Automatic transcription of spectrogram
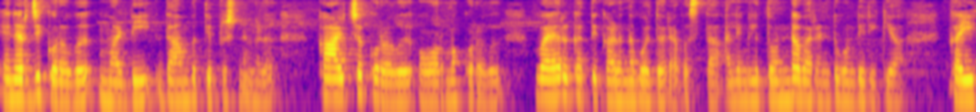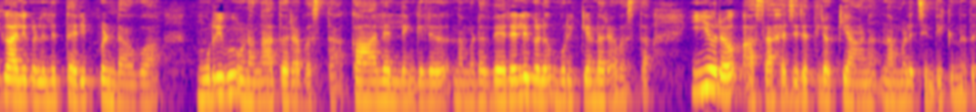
എനർജി കുറവ് മടി ദാമ്പത്യ പ്രശ്നങ്ങൾ കാഴ്ചക്കുറവ് ഓർമ്മക്കുറവ് വയറ് കത്തിക്കാളുന്ന പോലത്തെ ഒരവസ്ഥ അല്ലെങ്കിൽ തൊണ്ട വരണ്ടുകൊണ്ടിരിക്കുക കൈകാലുകളിൽ തരിപ്പുണ്ടാവുക മുറിവ് ഉണങ്ങാത്ത ഒരവസ്ഥ കാലല്ലെങ്കിൽ നമ്മുടെ വിരലുകൾ മുറിക്കേണ്ട ഒരവസ്ഥ ഈ ഒരു സാഹചര്യത്തിലൊക്കെയാണ് നമ്മൾ ചിന്തിക്കുന്നത്.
